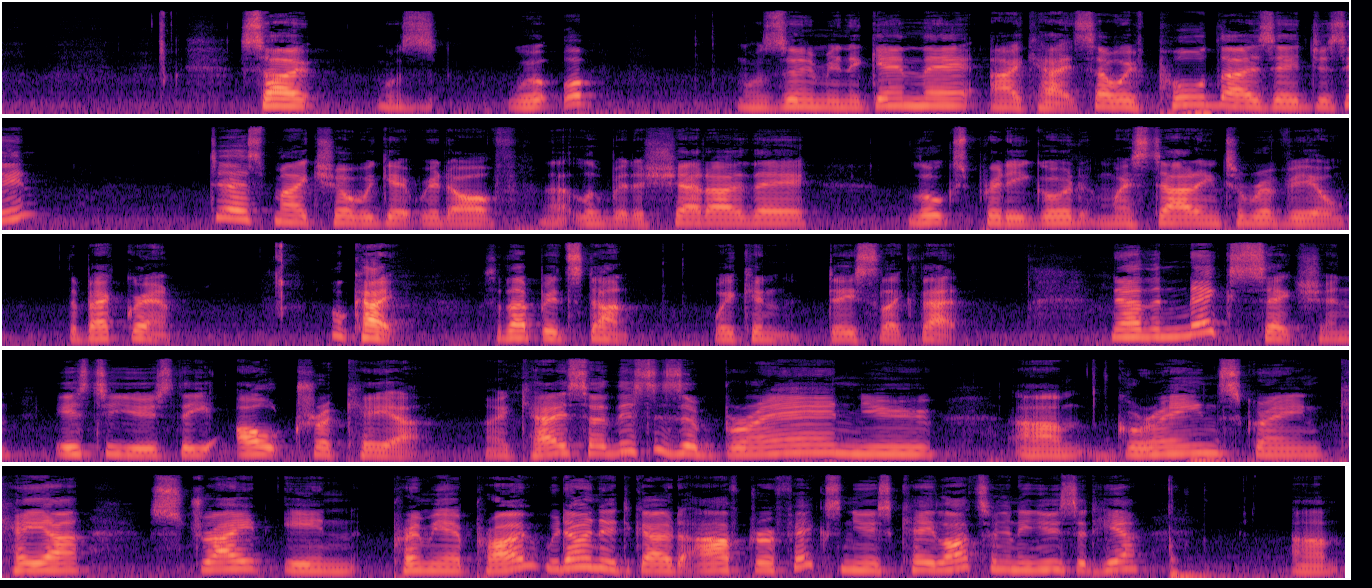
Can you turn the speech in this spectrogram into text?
So we'll, we'll, we'll zoom in again there. Okay so we've pulled those edges in. Just make sure we get rid of that little bit of shadow there looks pretty good and we're starting to reveal the background. Okay, so that bit's done. We can deselect that. Now the next section is to use the Ultra keyer. Okay, so this is a brand new um, green screen keyer straight in Premiere Pro. We don't need to go to After Effects and use Keylights. I'm going to use it here. Um,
